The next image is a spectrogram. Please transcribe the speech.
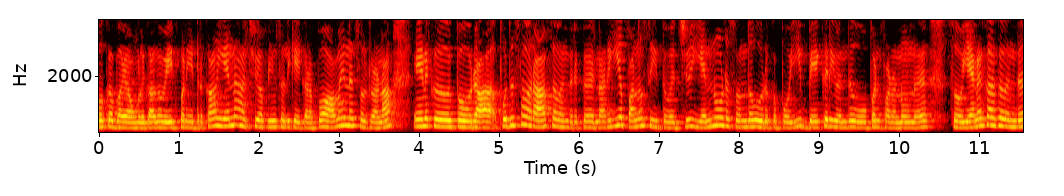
ஒர்க்கர் பாய் அவங்களுக்காக வெயிட் பண்ணிட்டு இருக்கான். என்ன ஆச்சு? அப்படின்னு சொல்லி கேட்குறப்போ அவன் என்ன சொல்கிறான்னா எனக்கு இப்போ ஒரு புதுசாக ஒரு ஆசை வந்திருக்கு. நிறைய பணம் சேர்த்து வச்சு என்னோட சொந்த ஊருக்கு போய் பேக்கரி வந்து ஓப்பன் பண்ணணும்னு. ஸோ எனக்காக வந்து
